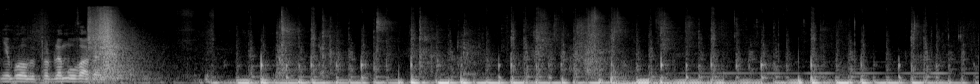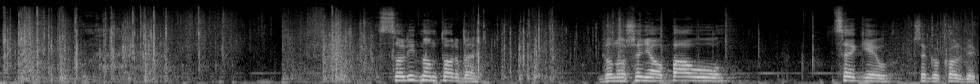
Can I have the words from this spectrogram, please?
nie byłoby problemu, uważaj. Solidną torbę do noszenia opału, cegieł, czegokolwiek.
